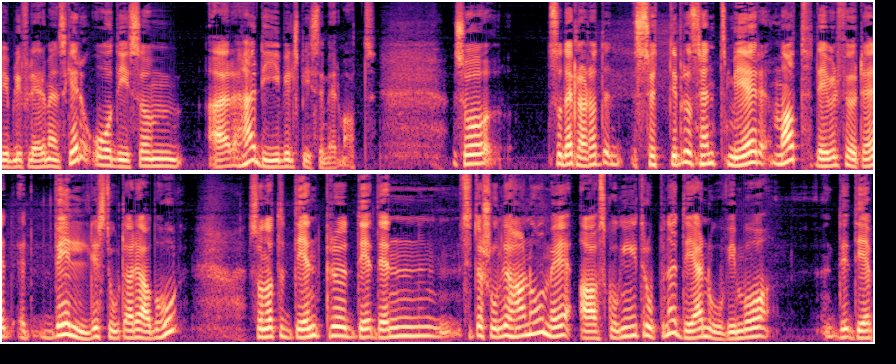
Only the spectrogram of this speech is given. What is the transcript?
vi blir flere mennesker, og de som er her, de vil spise mer mat. Så, så det er klart at 70% mer mat det vil føre til et, et veldig stort arealbehov. Sånn at den, den, situasjonen vi har nå med avskoging i tropene, det er noe vi må det, det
